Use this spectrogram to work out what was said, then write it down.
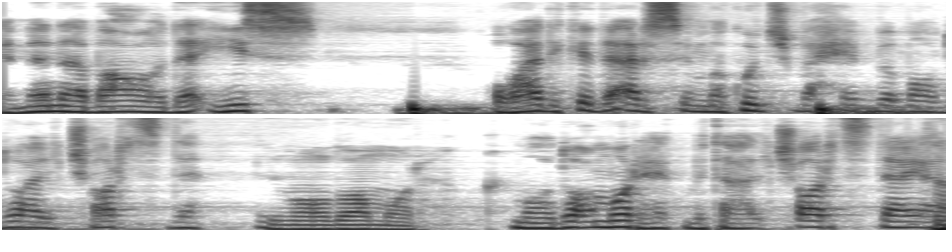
إن أنا بقعد أقيس وبعد كده أرسم ما كنتش بحب موضوع ال charts ده. الموضوع مرهق. موضوع مرهق بتاع ال charts ده يعني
